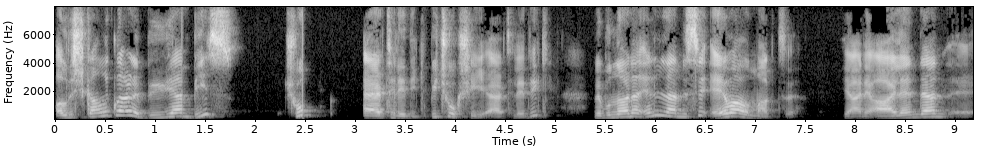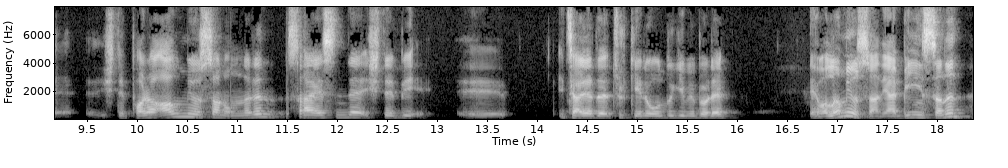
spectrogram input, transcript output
alışkanlıklarla büyüyen biz çok erteledik. Birçok şeyi erteledik. Ve bunlardan en önemlisi ev almaktı. Yani ailenden e, işte para almıyorsan onların sayesinde işte bir e, İtalya'da Türkiye'de olduğu gibi böyle ev alamıyorsan yani bir insanın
